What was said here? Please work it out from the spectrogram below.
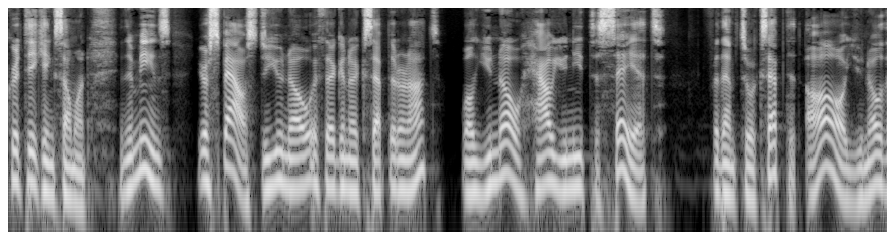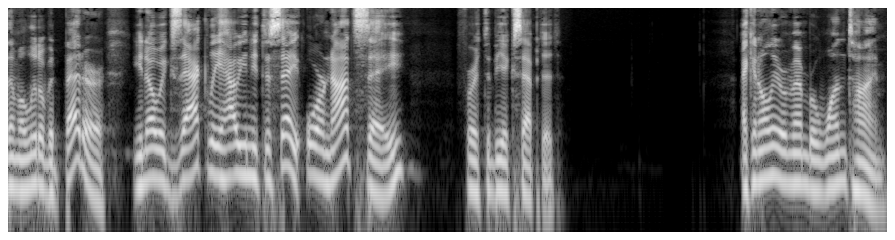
critiquing someone. And it means your spouse, do you know if they're going to accept it or not? Well, you know how you need to say it for them to accept it. Oh, you know them a little bit better. You know exactly how you need to say or not say for it to be accepted. I can only remember one time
